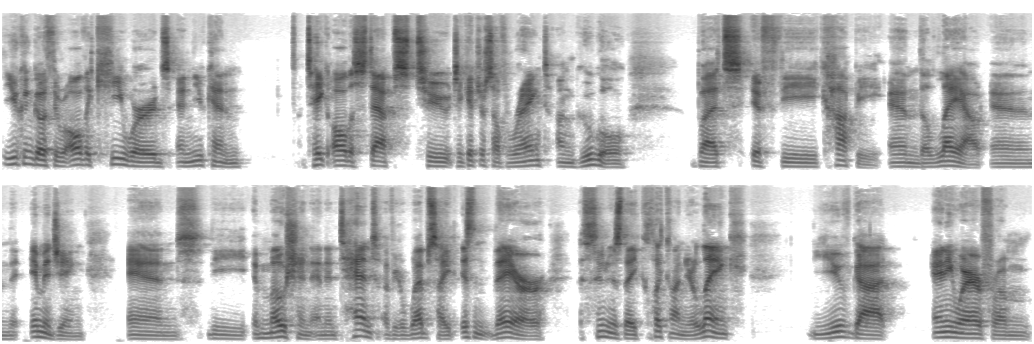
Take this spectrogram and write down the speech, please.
you can go through all the keywords and you can take all the steps to to get yourself ranked on Google. But if the copy and the layout and the imaging and the emotion and intent of your website isn't there as soon as they click on your link, you've got anywhere from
